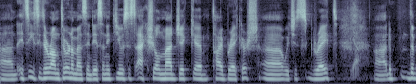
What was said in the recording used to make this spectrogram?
and it's easy to run tournaments in this, and it uses actual Magic um, tiebreakers, uh, which is great. Yeah. Uh, the the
